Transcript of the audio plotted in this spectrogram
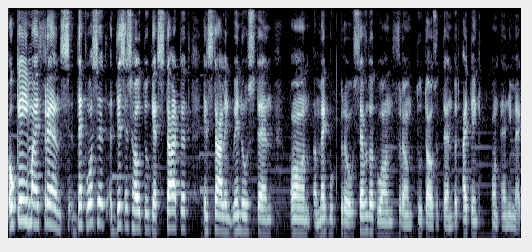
Okay, my friends, that was it. This is how to get started installing Windows 10 on a MacBook Pro 7.1 from 2010, but I think on any Mac.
